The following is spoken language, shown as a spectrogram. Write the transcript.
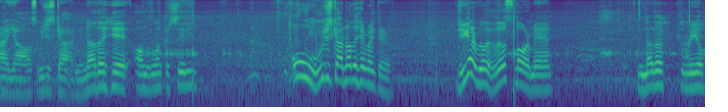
Alright y'all, so we just got another hit on the Lunker City. Oh, we just got another hit right there. Dude, you gotta reel it a little slower, man. Another reel.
